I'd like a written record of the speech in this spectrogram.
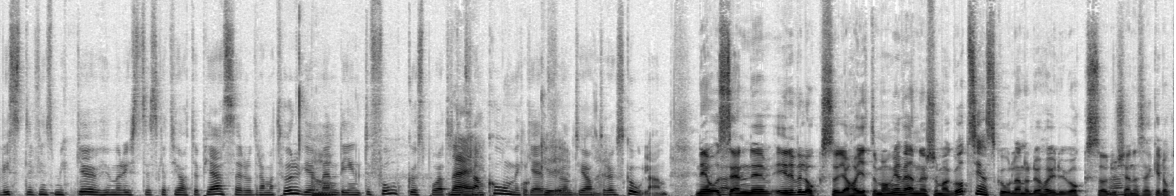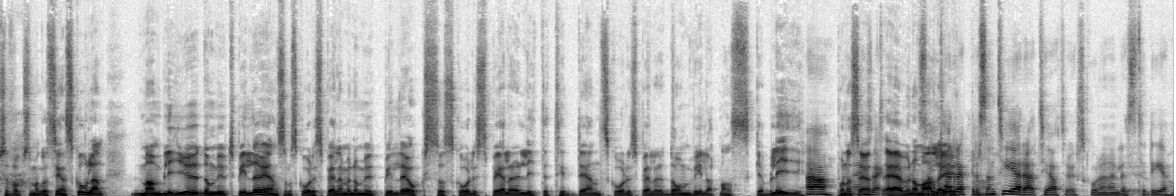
visst det finns mycket humoristiska teaterpjäser och dramaturger, Ja. men det är inte fokus på att ta Nej, fram komiker eh, från Teaterhögskolan. Nej, och sen eh, är det väl också, jag har jättemånga vänner som har gått scenskolan och det har ju du också, du Ja. känner säkert också folk som har gått scenskolan. Man blir ju, de utbildar ju en som skådespelare, men de utbildar ju också skådespelare lite till den skådespelare de vill att man ska bli. Ja, på något exakt. sätt, även om Som alla kan är... representera Teaterhögskolan eller STDH.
